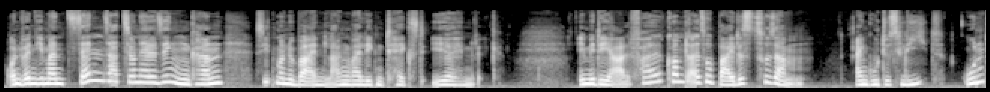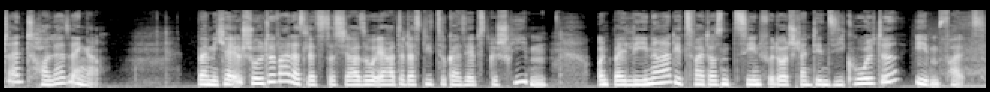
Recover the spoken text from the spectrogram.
Und wenn jemand sensationell singen kann, sieht man über einen langweiligen Text eher hinweg. Im Idealfall kommt also beides zusammen. Ein gutes Lied und ein toller Sänger. Bei Michael Schulte war das letztes Jahr so, er hatte das Lied sogar selbst geschrieben. Und bei Lena, die 2010 für Deutschland den Sieg holte, ebenfalls.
